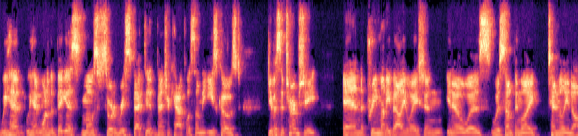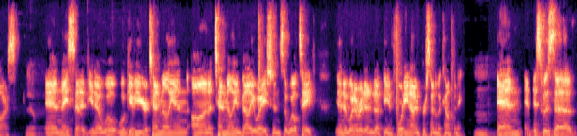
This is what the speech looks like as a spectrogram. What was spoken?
we had, we had one of the biggest, most sort of respected venture capitalists on the East Coast give us a term sheet. And the pre-money valuation, you know, was was something like $10 million. Yeah. And they said, you know, we'll we'll give you your 10 million on a 10 million valuation. So we'll take, you know, whatever it ended up being, 49% of the company. Mm. And and this was a,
